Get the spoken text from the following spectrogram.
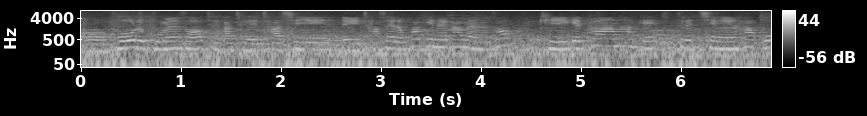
어, 거울을 보면서 제가 제 자신의 자세를 확인해 가면서 길게 편안하게 스트레칭을 하고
